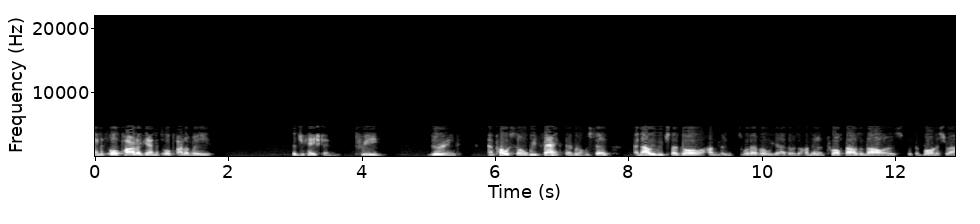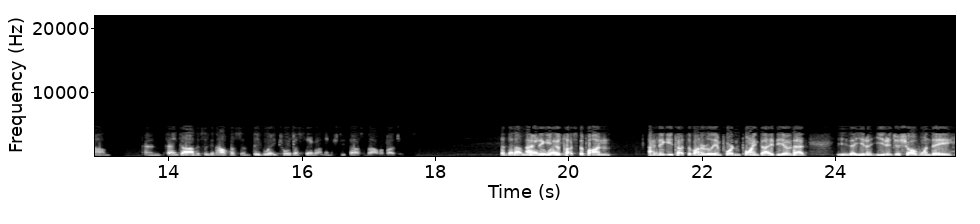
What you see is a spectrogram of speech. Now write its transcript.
And it's all part, again, it's all part of a education, pre, during, and post. So we thanked everyone who said, and now we reached our goal, 100, whatever we got, there was $112,000 with the bonus round. And thank God this is going to help us a big way towards our $750,000 budget. Said that out right I think away. you just touched upon, I think you touched upon a really important point, the idea of that that you didn't you didn't just show up one day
